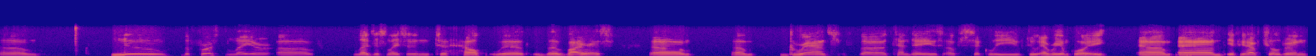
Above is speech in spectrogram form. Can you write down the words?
um, um, new the first layer of legislation to help with the virus um, um, grants uh, 10 days of sick leave to every employee. Um, and if you have children,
